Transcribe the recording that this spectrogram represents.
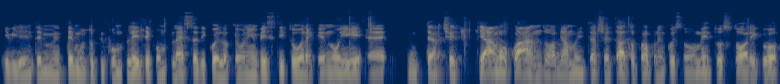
evidentemente molto più completa e complessa di quello che è un investitore che noi eh, intercettiamo quando abbiamo intercettato proprio in questo momento storico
